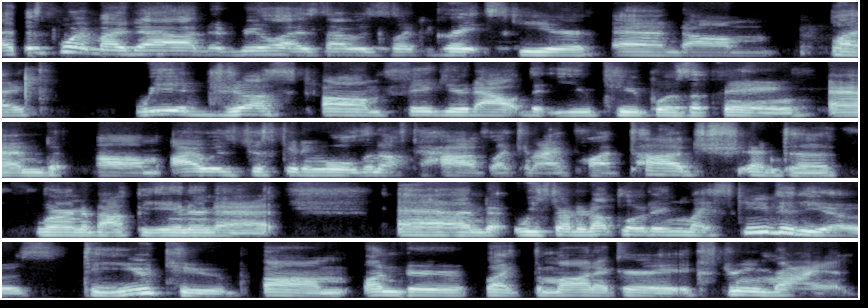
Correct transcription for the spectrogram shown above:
At this point, my dad had realized I was like a great skier, and um, like we had just um, figured out that YouTube was a thing, and um, I was just getting old enough to have like an iPod Touch and to learn about the internet. And we started uploading my ski videos to YouTube um, under like the moniker Extreme Ryan.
